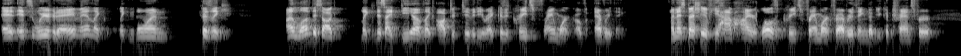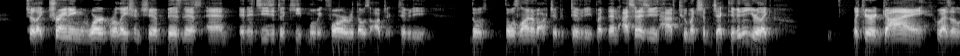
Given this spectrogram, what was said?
it, it's weird eh man? Like like no one because like i love this like this idea of like objectivity right because it creates framework of everything and especially if you have higher goals it creates framework for everything that you could transfer to like training work relationship business and and it's easy to keep moving forward with those objectivity those those line of objectivity. But then as soon as you have too much subjectivity, you're like like you're a guy who has a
